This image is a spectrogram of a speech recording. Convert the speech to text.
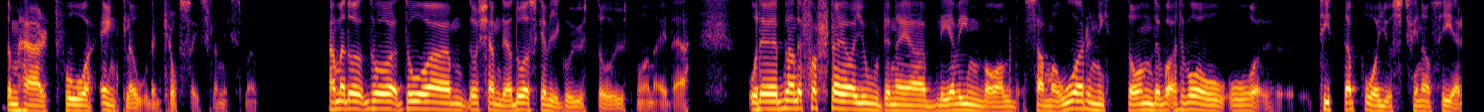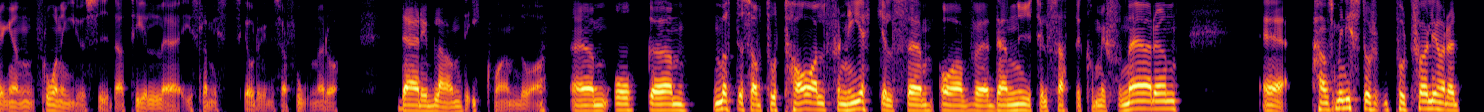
de här två enkla orden, krossa islamismen. Ja, men då, då, då, då kände jag, då ska vi gå ut och utmana i det. Och det bland det första jag gjorde när jag blev invald samma år, 19, det var, det var att, att titta på just finansieringen från EUs sida till eh, islamistiska organisationer, och däribland Ikwan. Då. Ehm, och ehm, möttes av total förnekelse av eh, den nytillsatte kommissionären. Eh, hans ministerportfölj har ett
